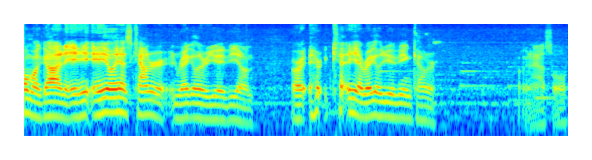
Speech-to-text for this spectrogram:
Oh my god, and he, only has counter and regular UAV on. Or, yeah, regular UAV and counter. Fucking asshole.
